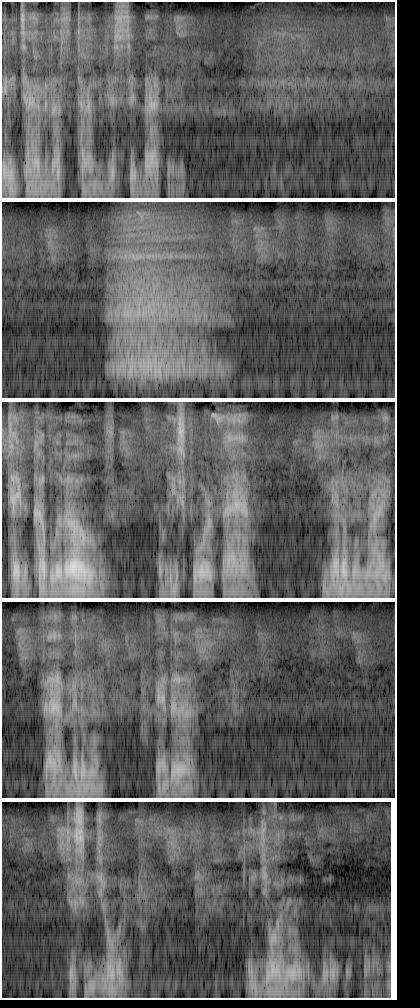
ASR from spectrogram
anytime, and that's the time to just sit back and take a couple of those, at least four or five minimum, right? Five minimum, and uh, just enjoy, enjoy the, the uh,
